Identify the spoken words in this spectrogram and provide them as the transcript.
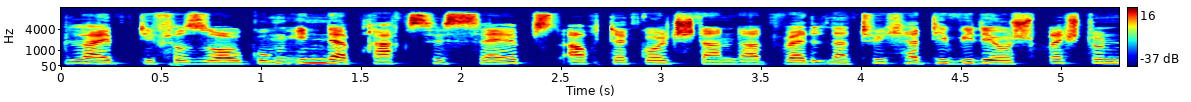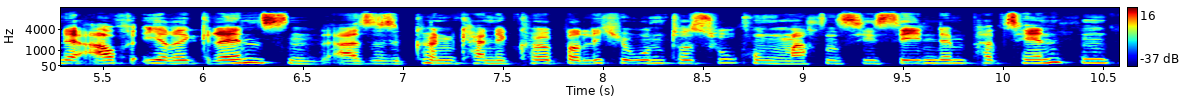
bleibt die Versorgung in der Praxis selbst auch der Goldstandard, weil natürlich hat die Videosprechstunde auch ihre Grenzen. Also Sie können keine körperliche Untersuchung machen. Sie sehen den Patienten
